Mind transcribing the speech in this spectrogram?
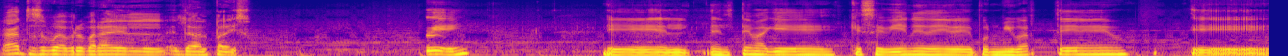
Ah, entonces voy a preparar el, el de Valparaíso. Ok. El, el tema que, que se viene de por mi parte, eh,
